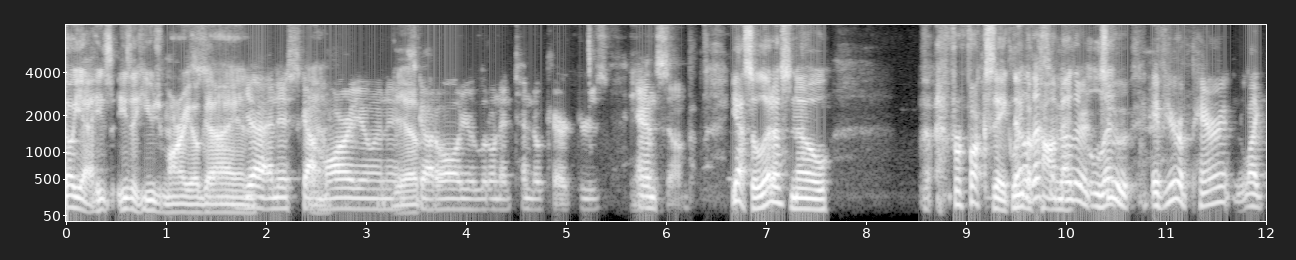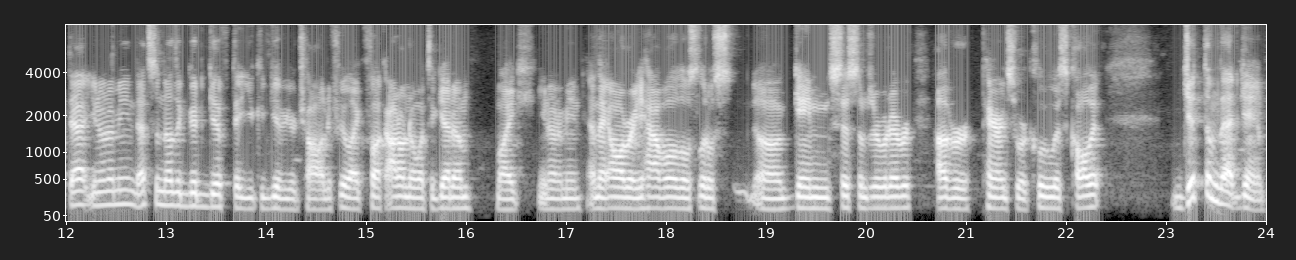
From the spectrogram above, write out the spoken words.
Oh yeah, he's he's a huge Mario guy, and yeah. and it's got yeah. Mario in it. Yep. It's got all your little Nintendo characters Yeah. and some. Yeah, so let us know. For fuck's sake, leave No, a that's comment. another Let- too. If you're a parent like that, you know what I mean. That's another good gift that you could give your child. If you're like, "Fuck, I don't know what to get him," like, you know what I mean, and they already have all those little uh, game systems or whatever. However, parents who are clueless call it. Get them that game.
